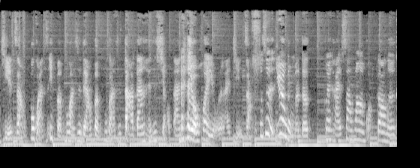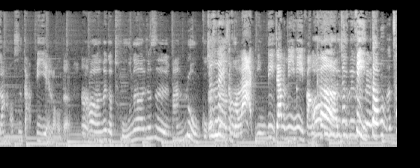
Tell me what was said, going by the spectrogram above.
结账，不管是一本，不管是两本，不管是大单还是小单，就会有人来结账。就是因为我们的柜台上方的广告呢，刚好是打毕业楼的，然后那个图呢，就是蛮露骨，就是那个什么啦，影帝家的秘密房客，就壁咚的侧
